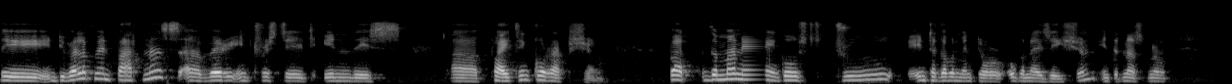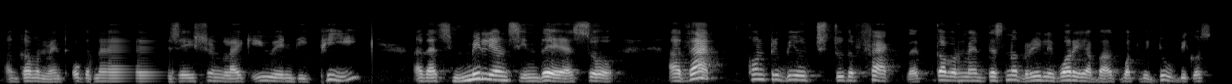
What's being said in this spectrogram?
the development partners are very interested in this uh, fighting corruption. But the money goes through intergovernmental organization, international a government organization like UNDP, uh, that's millions in there. So uh, that contributes to the fact that government does not really worry about what we do because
